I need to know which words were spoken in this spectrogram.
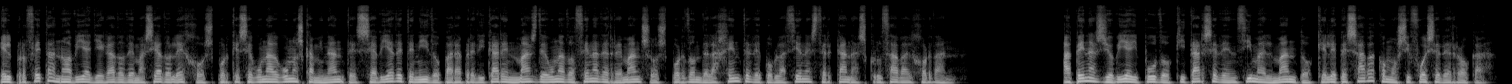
El profeta no había llegado demasiado lejos porque según algunos caminantes se había detenido para predicar en más de una docena de remansos por donde la gente de poblaciones cercanas cruzaba el Jordán. Apenas llovía y pudo quitarse de encima el manto que le pesaba como si fuese de roca.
